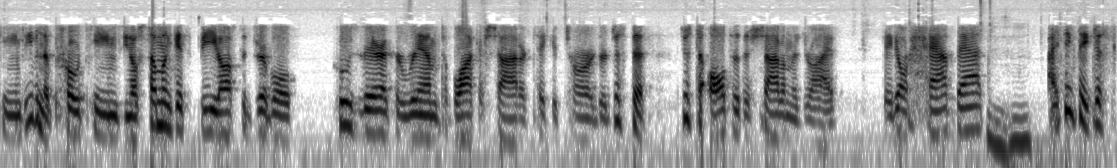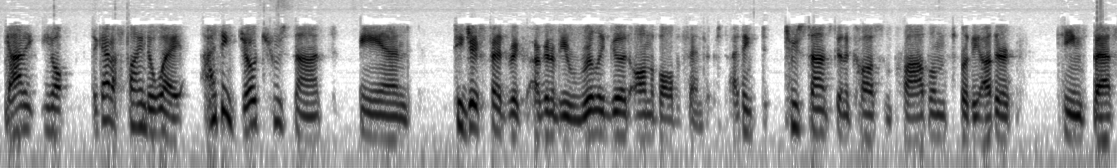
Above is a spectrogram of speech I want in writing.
teams, even the pro teams, you know, someone gets beat off the dribble, who's there at the rim to block a shot or take a charge or just to just to alter the shot on the drive. They don't have that. I think they just got to, you know, they got to find a way. I think Joe Toussaint and TJ Fredrick are going to be really good on the ball defenders. I think Toussaint's going to cause some problems for the other team's best,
